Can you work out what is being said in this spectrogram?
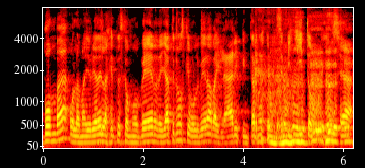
bomba o la mayoría de la gente es como verde, ya tenemos que volver a bailar y pintarnos con el cepillito, güey, o sea,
